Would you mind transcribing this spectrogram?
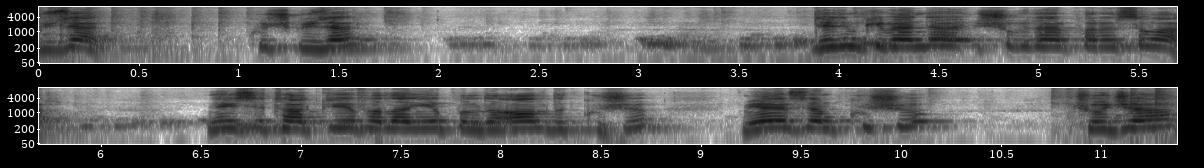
güzel. Kuş güzel. Dedim ki bende şu kadar parası var. Neyse takviye falan yapıldı aldık kuşu. Meğersem kuşu çocuğa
